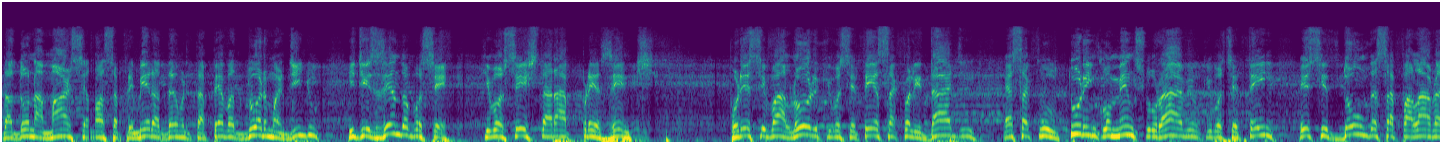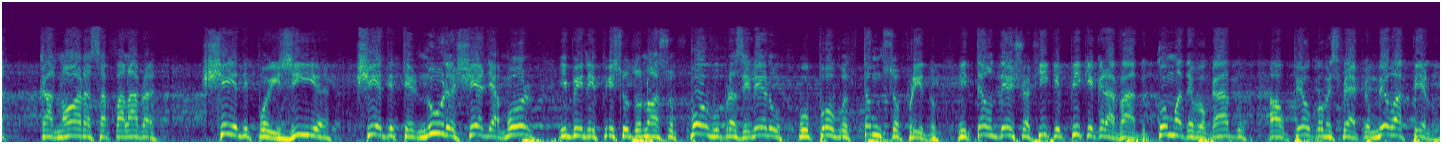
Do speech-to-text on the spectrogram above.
da dona Márcia, nossa primeira dama de Itapeva, do Armandinho, e dizendo a você que você estará presente por esse valor que você tem, essa qualidade, essa cultura incomensurável que você tem, esse dom dessa palavra canora, essa palavra cheia de poesia, cheia de ternura, cheia de amor, em benefício do nosso povo brasileiro, o povo tão sofrido. Então deixo aqui que fique gravado, como advogado, ao Peu Gomes Pepe, o meu apelo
